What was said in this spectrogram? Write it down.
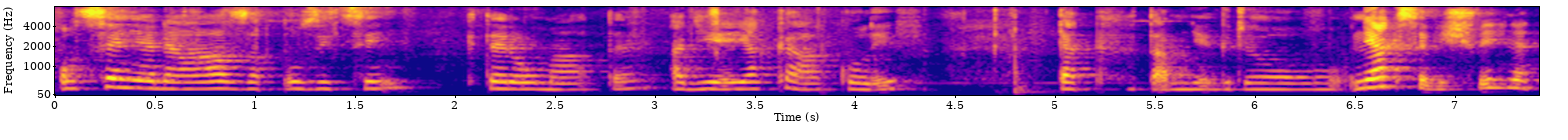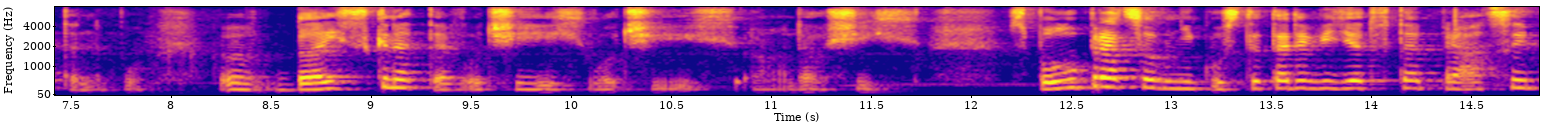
oceněná za pozici, kterou máte, ať je jakákoliv, tak tam někdo, nějak se vyšvihnete nebo eh, blejsknete v očích, v očích dalších spolupracovníků. Jste tady vidět v té práci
